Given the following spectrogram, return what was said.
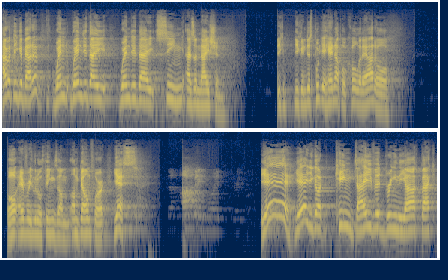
Have a think about it. When, when, did they, when did they sing as a nation? You can, you can just put your hand up or call it out or or every little thing's I'm, I'm going for it. Yes. Yeah, yeah, you got King David bringing the ark back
